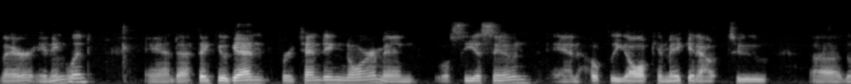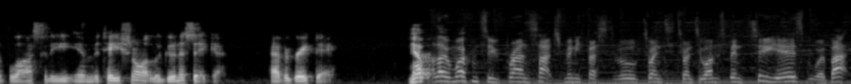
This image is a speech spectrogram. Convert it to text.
there in England. And uh, thank you again for attending, Norm, and we'll see you soon. And hopefully, y'all can make it out to uh, the Velocity Invitational at Laguna Seca. Have a great day. Yep. Hello and welcome to Brands Hatch Mini Festival 2021. It's been two years, but we're back.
